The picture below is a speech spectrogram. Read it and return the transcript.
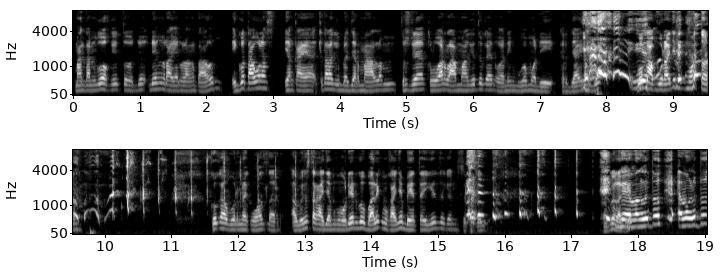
mantan gue waktu itu dia dia ngerayain ulang tahun. Eh gue tau lah yang kayak kita lagi belajar malam, terus dia keluar lama gitu kan, wah ini gue mau dikerjain. Gue gue kabur aja naik motor gue kabur naik motor abis itu setengah jam kemudian gue balik mukanya bete gitu kan seperti gue lagi Nggak, emang lu tuh emang lu tuh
